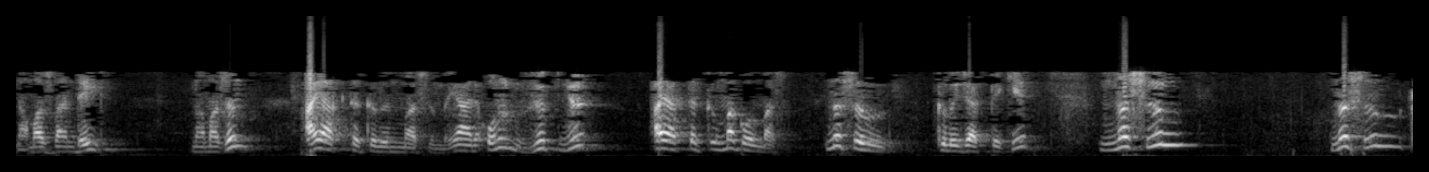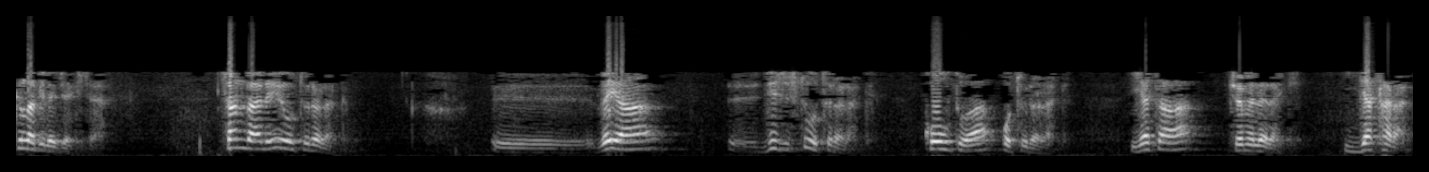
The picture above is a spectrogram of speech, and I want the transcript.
Namazdan değil. Namazın ayakta kılınmasında. Yani onun rüknü ayakta kılmak olmaz. Nasıl kılacak peki? Nasıl nasıl kılabilecekse. Sandalyeye oturarak e, veya e, dizüstü oturarak, koltuğa oturarak, yatağa çömelerek, yatarak,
